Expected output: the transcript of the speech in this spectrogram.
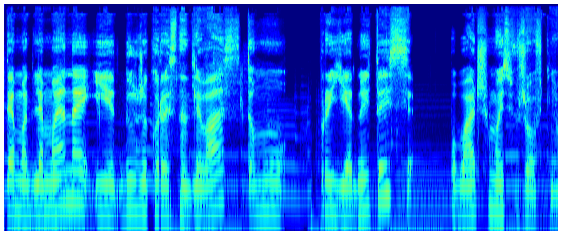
тема для мене і дуже корисна для вас. Тому приєднуйтесь. Побачимось в жовтні.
